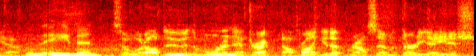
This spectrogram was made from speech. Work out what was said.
Yeah. in the evening. So what I'll do in the morning after I, I'll probably get up around 7:30, 8ish,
